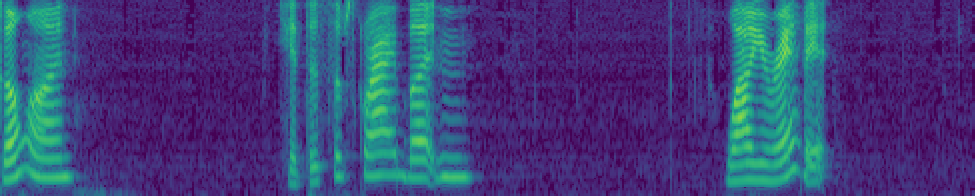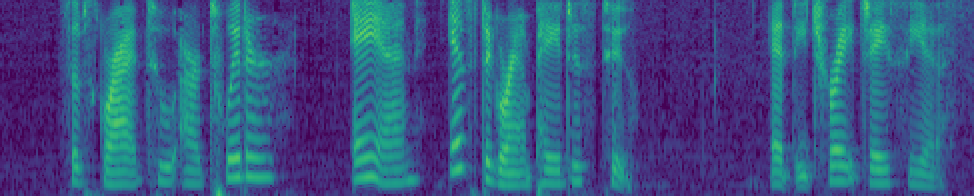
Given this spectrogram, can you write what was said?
go on, hit the subscribe button. While you're at it, subscribe to our Twitter and Instagram pages too at Detroit JCS.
